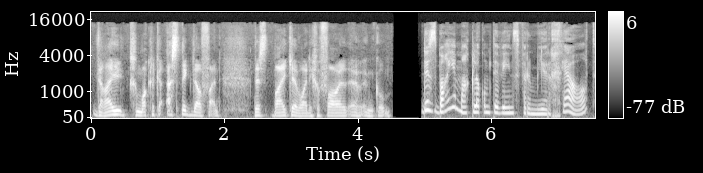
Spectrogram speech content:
Daai gemaklike aspek daarvan. Dis baie keer waar die gevaar uh, inkom. Dis baie maklik om te wens vir meer geld,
